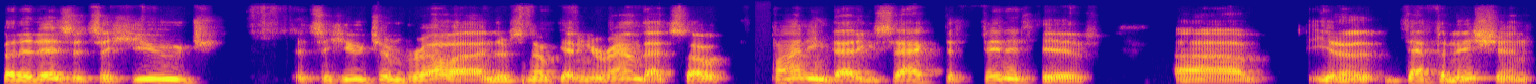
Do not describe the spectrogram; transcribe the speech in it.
but it is, it's a huge, it's a huge umbrella and there's no getting around that. So finding that exact definitive, uh, you know, definition,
